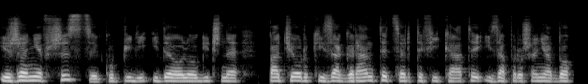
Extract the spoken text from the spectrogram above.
i że nie wszyscy kupili ideologiczne paciorki za granty, certyfikaty i zaproszenia do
